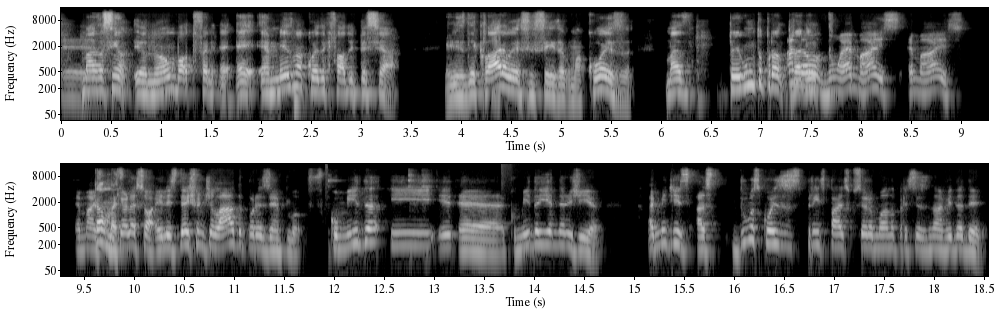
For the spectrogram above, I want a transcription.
É... Mas assim, ó, eu não boto. É, é, é, a mesma coisa que fala do IPCA. Eles declaram esses seis alguma coisa, mas pergunta para. Ah, não, não é mais, é mais. É mais, então, porque mas... olha só, eles deixam de lado, por exemplo, comida e, é, comida e energia. Aí me diz, as duas coisas principais que o ser humano precisa na vida dele:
